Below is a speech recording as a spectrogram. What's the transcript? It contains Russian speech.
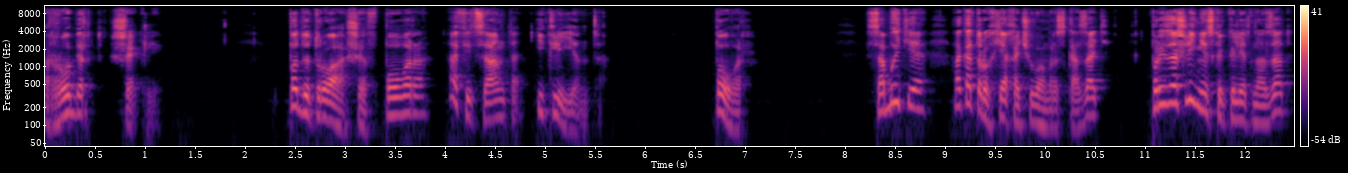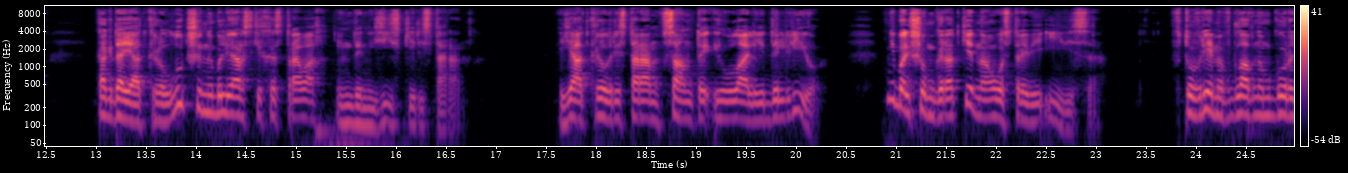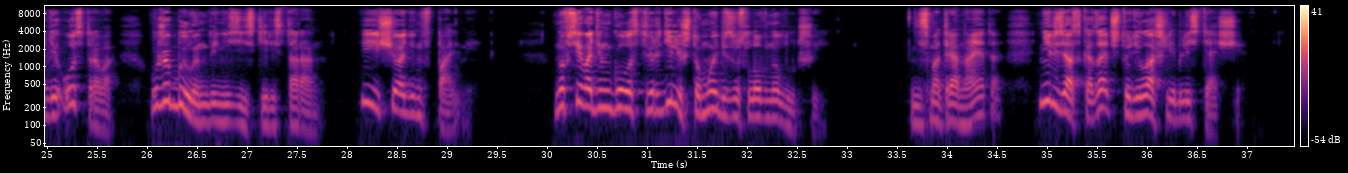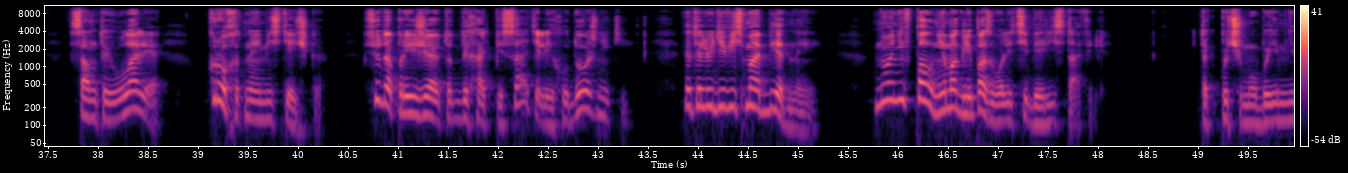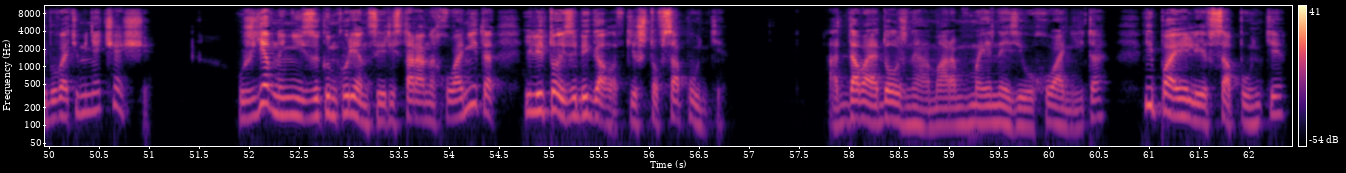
Роберт Шекли. Подотруа шеф-повара, официанта и клиента. Повар. События, о которых я хочу вам рассказать, произошли несколько лет назад, когда я открыл лучший на Балиарских островах индонезийский ресторан. Я открыл ресторан в Санта-Иулалии-дель-Рио, небольшом городке на острове Ивиса. В то время в главном городе острова уже был индонезийский ресторан и еще один в Пальме но все в один голос твердили, что мой, безусловно, лучший. Несмотря на это, нельзя сказать, что дела шли блестяще. Санта-Иулалия – крохотное местечко. Сюда приезжают отдыхать писатели и художники. Это люди весьма бедные, но они вполне могли позволить себе ристафель. Так почему бы им не бывать у меня чаще? Уж явно не из-за конкуренции ресторана Хуанита или той забегаловки, что в Сапунте отдавая должное омарам в майонезе у Хуанита и паэлье в Сапунте,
